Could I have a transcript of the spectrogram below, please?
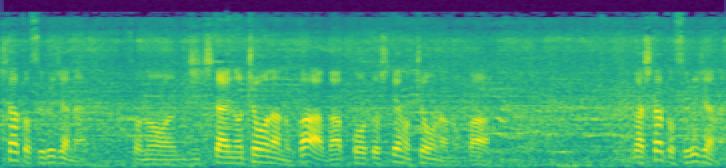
したとするじゃない。その自治体の長なのか学校としての長なのかがしたとするじゃない。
